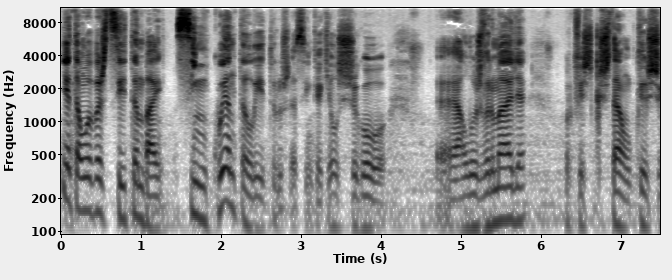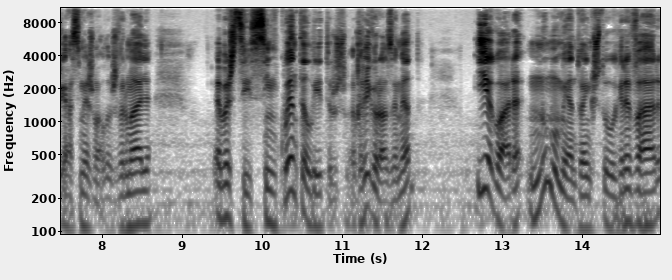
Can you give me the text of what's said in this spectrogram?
E então abasteci também 50 litros, assim que aquilo chegou uh, à luz vermelha, porque fiz questão que chegasse mesmo à luz vermelha. Abasteci 50 litros rigorosamente. E agora, no momento em que estou a gravar,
